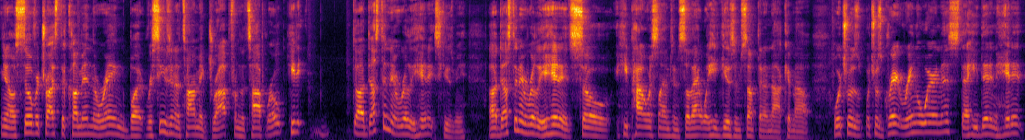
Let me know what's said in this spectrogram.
you know, Silver tries to come in the ring, but receives an atomic drop from the top rope. He, uh, Dustin didn't really hit it. Excuse me. Uh, Dustin didn't really hit it, so he power slams him. So that way he gives him something to knock him out, which was which was great ring awareness that he didn't hit it.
